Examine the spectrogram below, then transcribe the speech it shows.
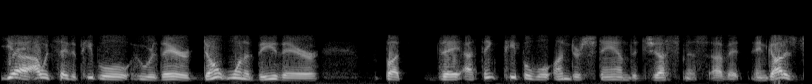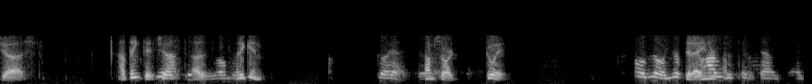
yeah, I would say the people who are there don't want to be there, but they. I think people will understand the justness of it, and God is just. I think that Yeah, I just think uh, Romans- again. Go ahead. Go I'm ahead. sorry. Go ahead. Oh no, you're. Did I I, was just thinking that, as,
